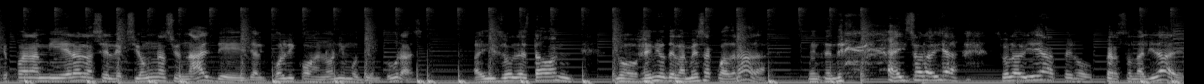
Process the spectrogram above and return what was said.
que para mí era la selección nacional de, Alcohólicos Anónimos de Honduras. Ahí solo estaban los genios de la mesa cuadrada, ¿me entendés? Ahí solo había, solo había, pero personalidades.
